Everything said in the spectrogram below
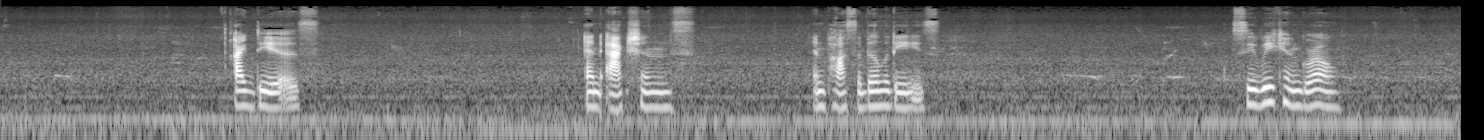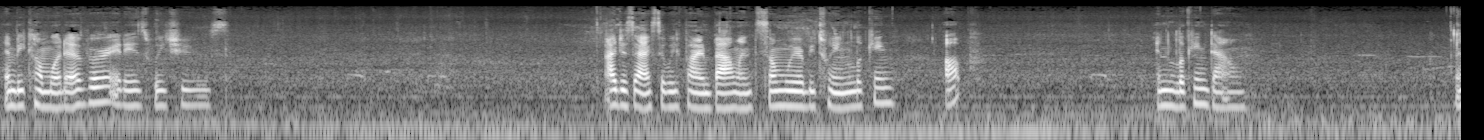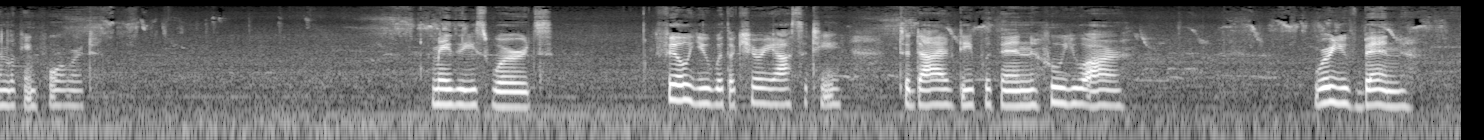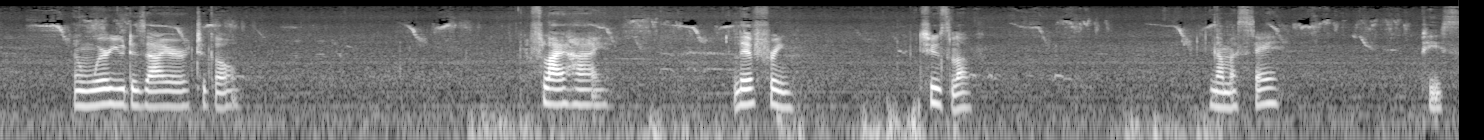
ideas and actions and possibilities. See, we can grow and become whatever it is we choose. I just ask that we find balance somewhere between looking up and looking down and looking forward. May these words fill you with a curiosity to dive deep within who you are, where you've been and where you desire to go. Fly high, live free, choose love. Namaste, peace.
